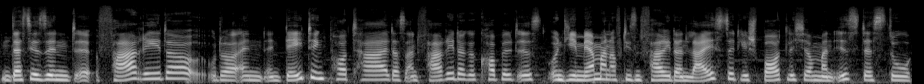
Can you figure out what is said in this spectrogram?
Und das hier sind äh, Fahrräder oder ein, ein Dating-Portal, das an Fahrräder gekoppelt ist. Und je mehr man auf diesen Fahrrädern leistet, je sportlicher man ist, desto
